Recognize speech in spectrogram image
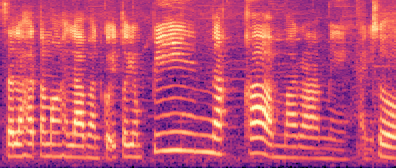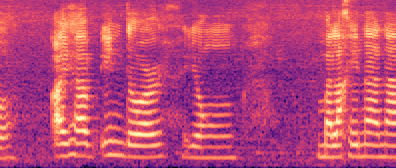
sa lahat ng mga halaman ko, ito yung pinaka marami. So, I have indoor yung malaki na na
